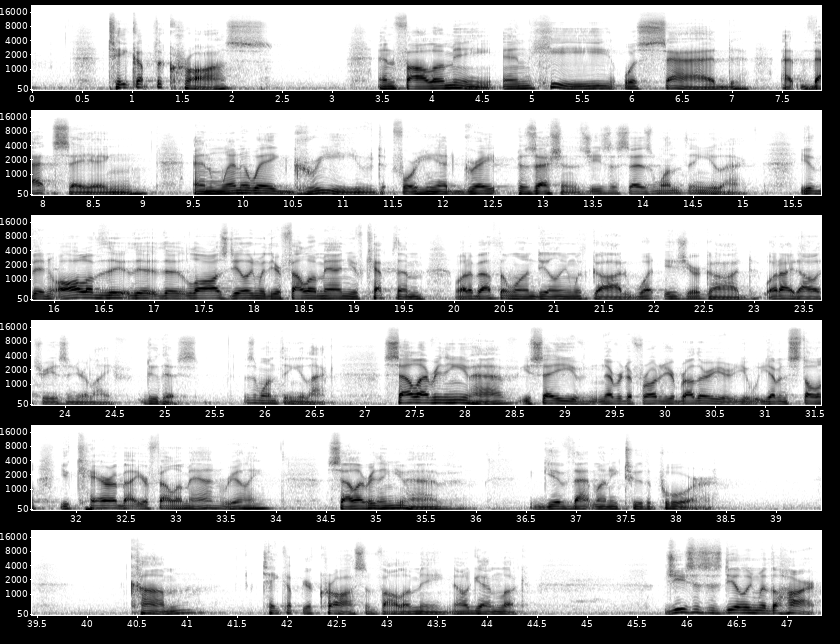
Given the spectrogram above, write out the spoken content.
take up the cross, and follow me. And he was sad at that saying and went away grieved, for he had great possessions. Jesus says, One thing you lack. You've been all of the, the, the, laws dealing with your fellow man, you've kept them. What about the one dealing with God? What is your God? What idolatry is in your life? Do this. This is one thing you lack. Sell everything you have. You say you've never defrauded your brother, you, you, you haven't stolen. You care about your fellow man, really? Sell everything you have. Give that money to the poor. Come, take up your cross and follow me. Now, again, look. Jesus is dealing with the heart.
